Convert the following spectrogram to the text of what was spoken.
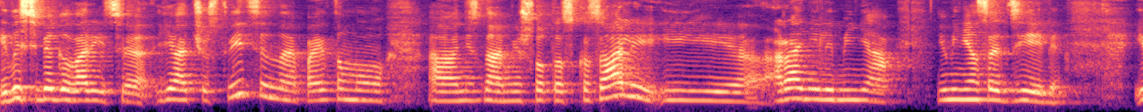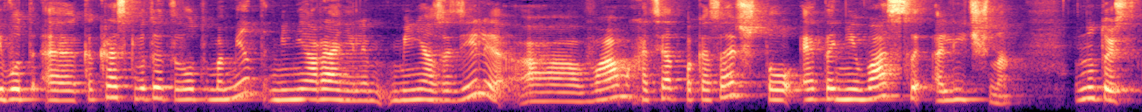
И вы себе говорите, я чувствительная, поэтому, э, не знаю, мне что-то сказали и ранили меня, и меня задели. И вот э, как раз вот этот вот момент, меня ранили, меня задели, э, вам хотят показать, что это не вас лично. Ну, то есть,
